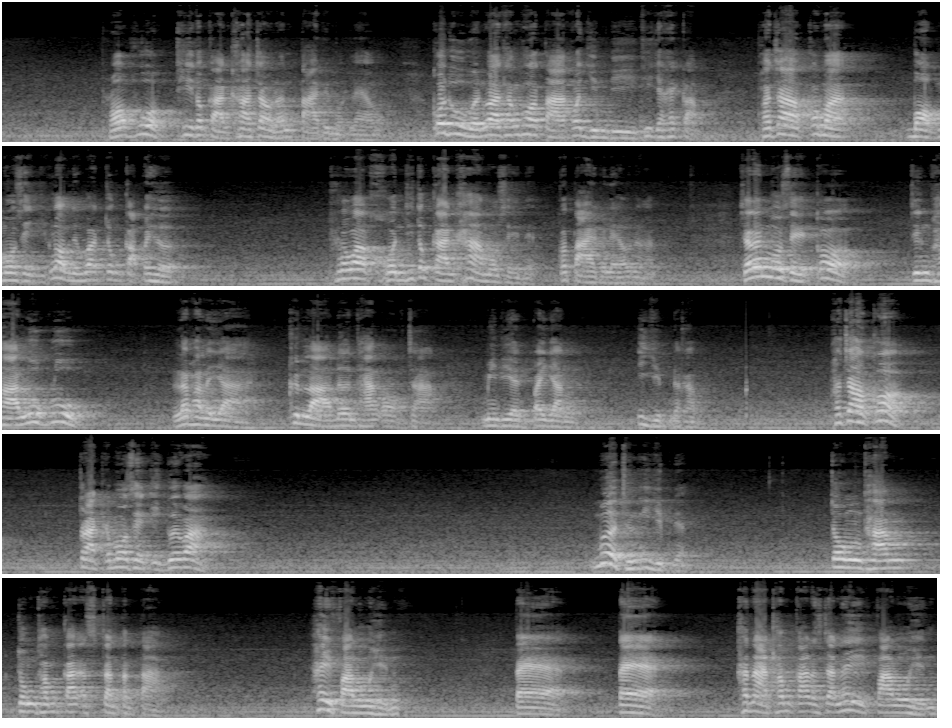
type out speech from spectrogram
เพราะพวกที่ต้องการฆ่าเจ้านั้นตายไปหมดแล้ว ก็ดูเหมือนว่าทั้งพ่อตาก็ยินดีที่จะให้กลับ พระเจ้าก็มาบอกโมเสสอีกรอบหนึ่งว่าจงกลับไปเถอะ เพราะว่าคนที่ต้องการฆ่าโมเสสเนี่ยก็ตายไปแล้วนะครับ ฉะนั้นโมเสสก็จึงพาลูกๆและภรรยาขึ้นลาเดินทางออกจากมีเดียนไปยังอียิปต์นะครับ พระเจ้าก็ตรัสกับโมเสสอีกด้วยว่า เมื่อถึงอียิปต์เนี่ยจงทำจงทำการอัศจรรย์ต่าง ๆ ให้ฟาโรห์เห็น แต่แต่ขนาดทำการอัศจรรย์ให้ฟาโรห์เห็น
